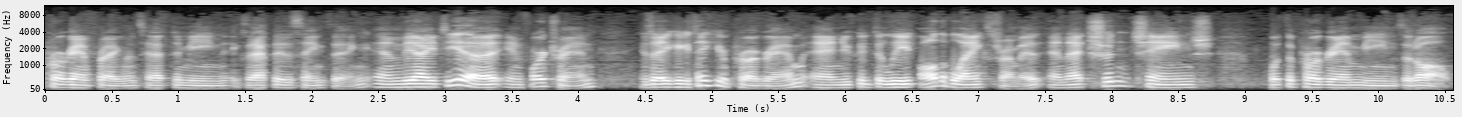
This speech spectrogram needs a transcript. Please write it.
program fragments have to mean exactly the same thing. And the idea in Fortran is that you could take your program and you could delete all the blanks from it, and that shouldn't change what the program means at all.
